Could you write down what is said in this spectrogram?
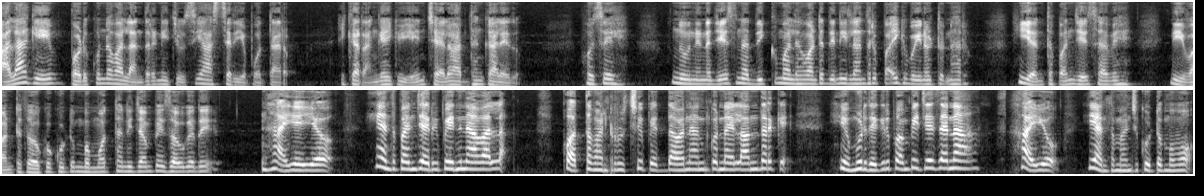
అలాగే పడుకున్న వాళ్ళందరినీ చూసి ఆశ్చర్యపోతారు. ఇక రంగయ్యకు ఏం చేయాలో అర్థం కాలేదు. హుసే నువ్వు నిన్న చేసిన దిక్కుమల్ల వంట దీని వీళ్ళందరూ పైకి పోయినట్టున్నారు. ఎంత పని చేశావే? నీ వంటతో ఒక కుటుంబం మొత్తాన్ని చంపేశావు గదే అయ్యయ్యో ఎంత పని జరిగిపోయింది నా వల్ల? కొత్త వంట రుచి పెద్దామని అనుకున్న వీళ్ళందరికీ ఎముడి దగ్గర పంపించేశానా? అయ్యో ఎంత మంచి కుటుంబమో.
